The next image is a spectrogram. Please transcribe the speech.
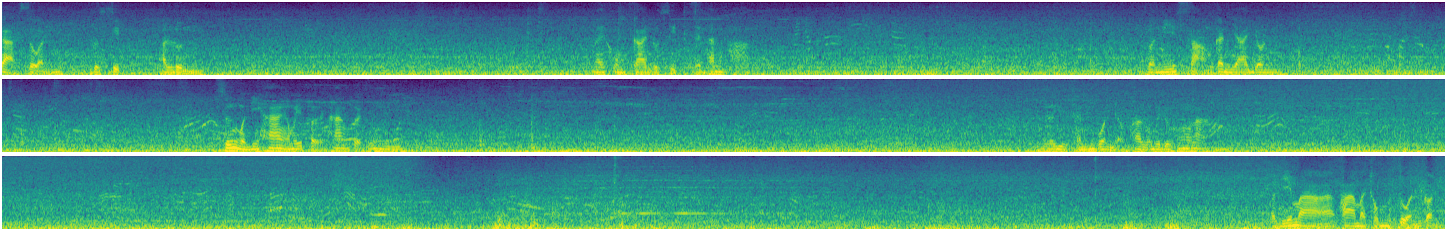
กาศสวนดุสิตอรุณ ในโครงการดุสิตเซ็นทรัลพาร์ควันนี้ 3 กันยายน ซึ่งวันนี้ห้างยังไม่เปิดห้างเปิดพรุ่งนี้เราอยู่ชั้นบน เดี๋ยวพาลงไปดูข้างล่าง วันนี้มาพามาชมสวนก่อน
